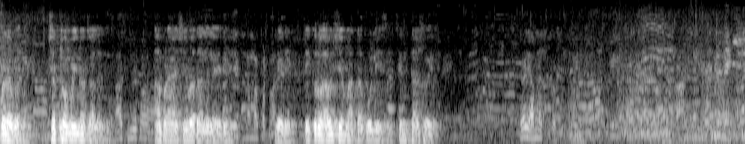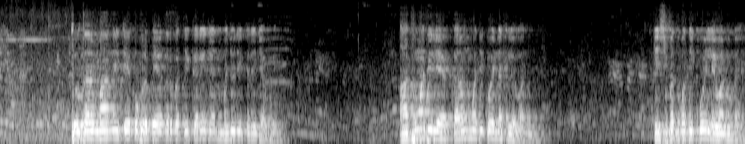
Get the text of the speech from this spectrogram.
બરાબર. છઠ્ઠો મહિનો ચાલે છે. આપણે આશીર્વાદ આલેલા છે રેડી દીકરો આવશે માતા બોલી છે, ચિંતા સોય. તું તાર માની ટેક ઉપર બે અગરબત્તી કરી લે મજૂરી કરી જ આપણે. હાથમાંથી લે, કર્મમાંથી કોઈ નથી લેવાનું. કિસ્મતમાંથી કોઈ લેવાનું નહીં.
